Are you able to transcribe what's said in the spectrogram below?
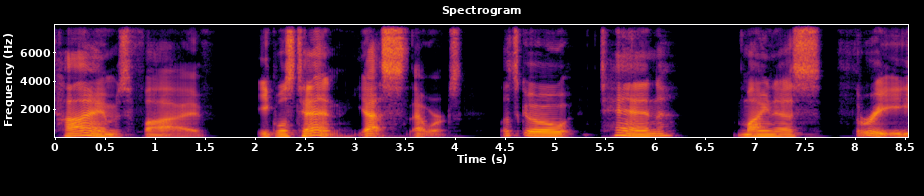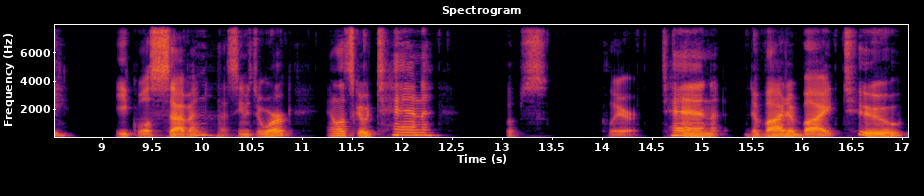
times 5 equals 10. Yes, that works. Let's go 10 minus 3 equals 7. That seems to work. And let's go 10, oops, clear. 10 divided by 2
